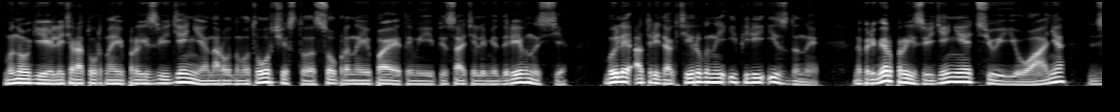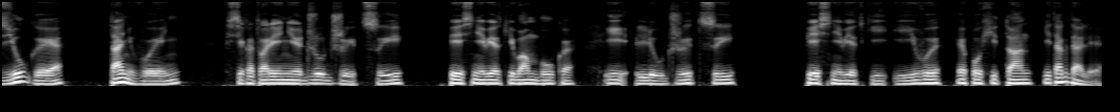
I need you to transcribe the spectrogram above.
Многие литературные произведения народного творчества, собранные поэтами и писателями древности, были отредактированы и переизданы, например, произведения Цюй Юаня, Цзю Гэ, Тань Вэнь, стихотворение Джу-Джи Ци, песня ветки бамбука и Лю-Джи Ци, песня ветки ивы эпохи Тан и так далее.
